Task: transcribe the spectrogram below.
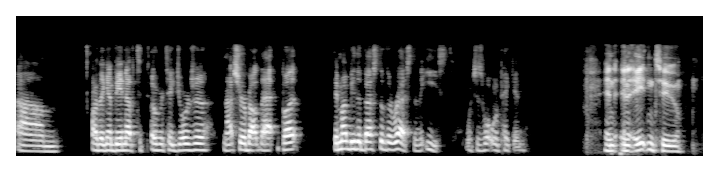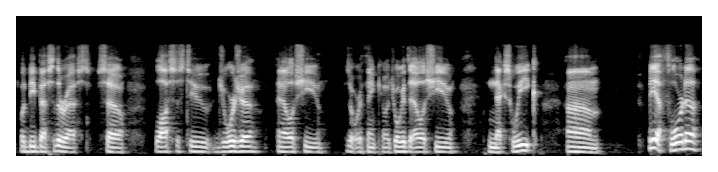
Um, are they going to be enough to overtake Georgia? Not sure about that, but they might be the best of the rest in the East, which is what we're picking. And and eight and two would be best of the rest. So losses to Georgia and LSU is what we're thinking. Which we'll get to LSU next week. Um, yeah, Florida.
